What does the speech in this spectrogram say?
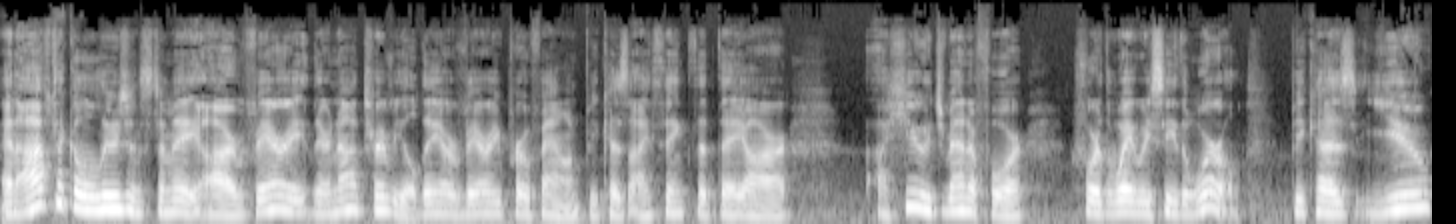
And optical illusions to me are very, they're not trivial. They are very profound because I think that they are a huge metaphor for the way we see the world because you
